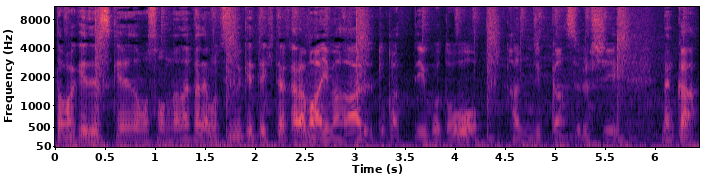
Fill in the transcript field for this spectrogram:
たわけですけれどもそんな中でも続けてきたからまあ今があるとかっていうことを実感するしなんか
